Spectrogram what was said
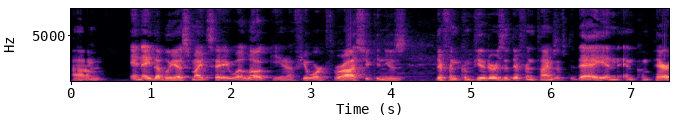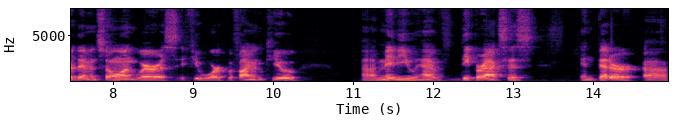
Um, and AWS might say, well, look, you know, if you work for us, you can use different computers at different times of the day and, and compare them and so on. Whereas if you work with IonQ, uh, maybe you have deeper access and better uh,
